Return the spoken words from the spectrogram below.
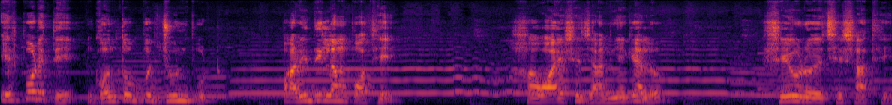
এরপরেতে গন্তব্য জুনপুট। পাড়ি দিলাম পথে। হাওয়া এসে জানিয়ে গেল, সেও রয়েছে সাথে।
